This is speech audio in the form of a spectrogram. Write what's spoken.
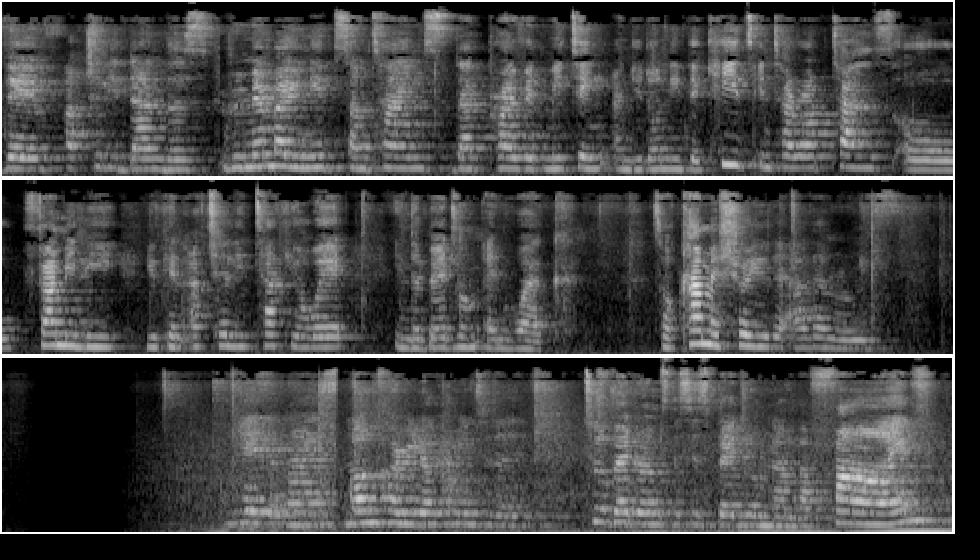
they've actually done this. Remember, you need sometimes that private meeting and you don't need the kids interrupters or family. You can actually tuck your way in the bedroom and work. So come and show you the other rooms. Here's a nice long corridor coming to the two bedrooms. This is bedroom number five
